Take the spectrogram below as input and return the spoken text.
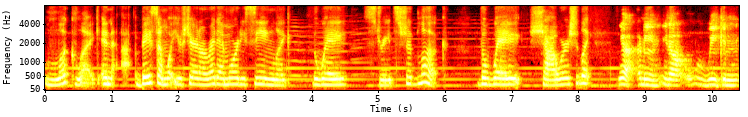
look like? And uh, based on what you've shared already, I'm already seeing like the way streets should look, the way showers should like. yeah i mean you know we can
